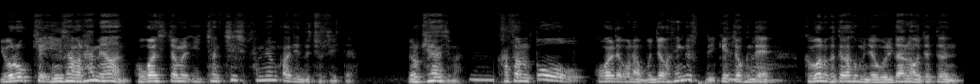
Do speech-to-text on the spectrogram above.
요렇게 인상을 하면 고갈 시점을 2073년까지 늦출 수 있대요. 요렇게 해야지만. 음. 가서는 또 고갈되거나 문제가 생길 수도 있겠죠. 근데 그러니까요. 그거는 그때 가서 문제고 일단은 어쨌든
